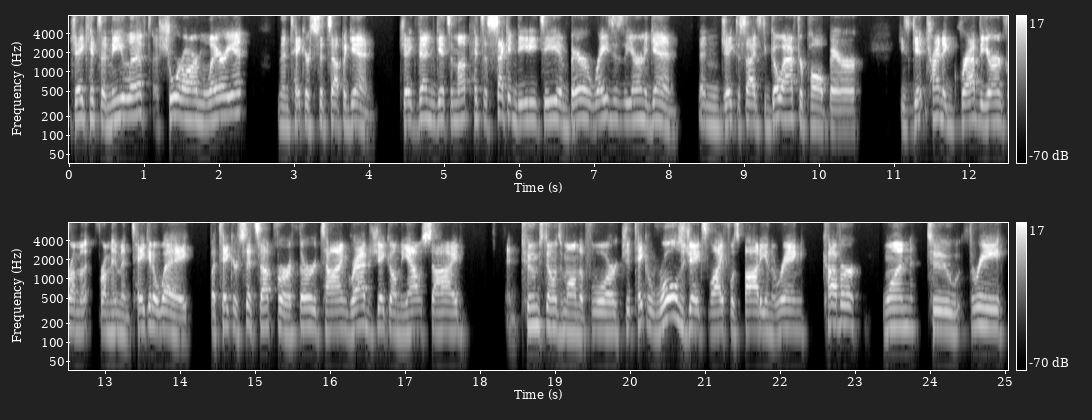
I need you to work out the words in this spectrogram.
Jake hits a knee lift, a short arm lariat, and then Taker sits up again. Jake then gets him up, hits a second DDT, and Bear raises the urn again. Then Jake decides to go after Paul Bearer. He's get trying to grab the urn from from him and take it away. But Taker sits up for a third time, grabs Jake on the outside, and tombstones him on the floor. Taker rolls Jake's lifeless body in the ring. Cover one, two, three.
